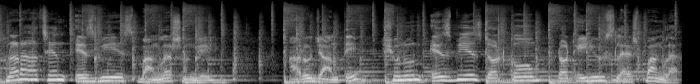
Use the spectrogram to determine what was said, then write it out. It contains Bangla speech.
আপনারা আছেন এসবিএস বাংলার সঙ্গে। আরও জানতে শুনুন SBS dot com dot U slash Bangla.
